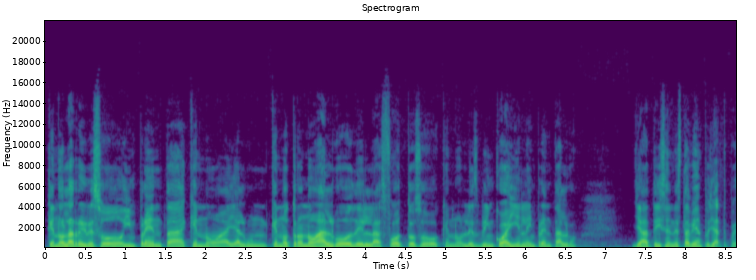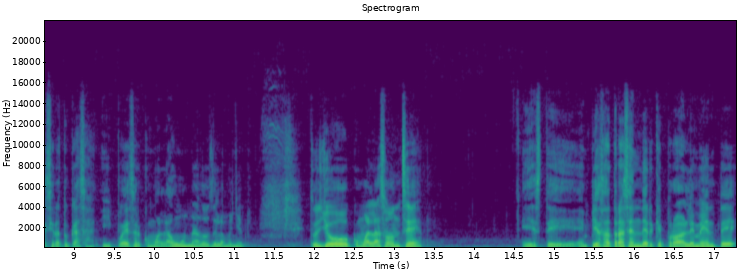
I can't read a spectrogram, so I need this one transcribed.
que no la regresó imprenta, que no hay algún, que no tronó algo de las fotos o que no les brincó ahí en la imprenta algo. Ya te dicen, está bien, pues ya te puedes ir a tu casa. Y puede ser como a la una, dos de la mañana. Entonces yo como a las once este, empieza a trascender que probablemente...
